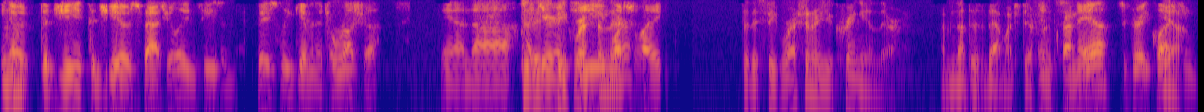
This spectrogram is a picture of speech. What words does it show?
You know, Mm-hmm. the G the geospatial agencies have basically given it to Russia. And uh, Do I they speak Russian you, there? like Do they speak Russian or Ukrainian there? I'm not. There's that much difference. in. Crimea, it's a great question.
